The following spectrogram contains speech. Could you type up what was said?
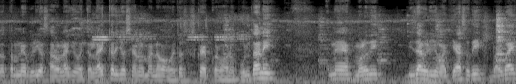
જો તમને વીડિયો સારો લાગ્યો હોય તો લાઈક કરજો. ચેનલમાં નવા હોય તો સબસ્ક્રાઈબ કરવાનું ભૂલતા નહીં. અને મળવી બીજા વિડીયોમાં ત્યાં સુધી. બાય બાય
